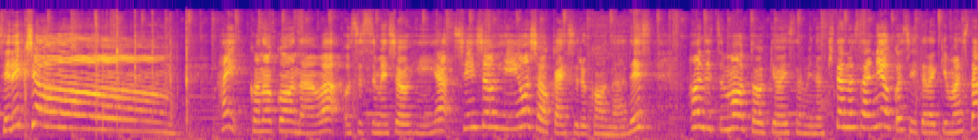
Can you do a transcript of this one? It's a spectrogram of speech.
セレクション。はいこのコーナーはおすすめ商品や新商品を紹介するコーナーです。本日も東京イサミの北野さんにお越しいただきました。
